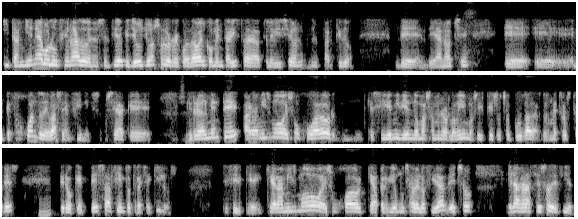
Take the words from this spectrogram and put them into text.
y también ha evolucionado en el sentido que Joe Johnson lo recordaba el comentarista de la televisión del partido de, de anoche. eh, eh, empezó jugando de base en Phoenix. O sea que, que realmente ahora mismo es un jugador que sigue midiendo más o menos lo mismo, 6 pies 8 pulgadas, 2 metros 3, pero que pesa 113 kilos. Es decir, que, que ahora mismo es un jugador que ha perdido mucha velocidad. De hecho, era gracioso decir,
